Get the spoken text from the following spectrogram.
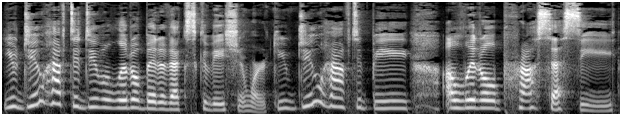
you do have to do a little bit of excavation work. You do have to be a little processy,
